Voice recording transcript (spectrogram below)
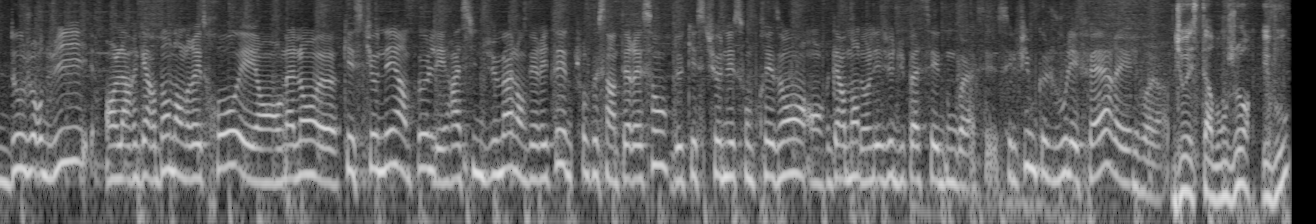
d'aujourd'hui en la regardant dans le rétro et en allant euh, questionner un peu les racines du mal en vérité. Je trouve que c'est intéressant de questionner son présent en regardant dans les yeux du passé. Donc voilà, c'est c'est le film que je voulais faire et voilà. Joe Star, bonjour. Et vous,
